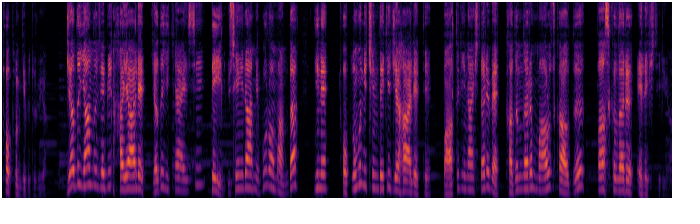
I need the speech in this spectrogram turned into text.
toplum gibi duruyor. Cadı yalnızca bir hayalet, cadı hikayesi değil. Hüseyin Rahmi bu romanda yine toplumun içindeki cehaleti, batıl inançları ve kadınların maruz kaldığı baskıları eleştiriyor.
